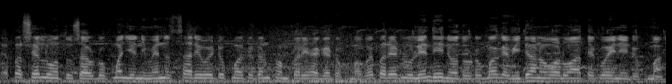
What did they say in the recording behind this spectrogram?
પેપર સહેલું હતું સાવ ટૂંકમાં જેની મહેનત સારી હોય ટૂંકમાં કે કન્ફર્મ કરી શકે ટૂંકમાં. પેપર એટલું લેંધી નહોતું ટૂંકમાં કે વિધાનોવાળું આ તે કોઈ નહીં ટૂંકમાં.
